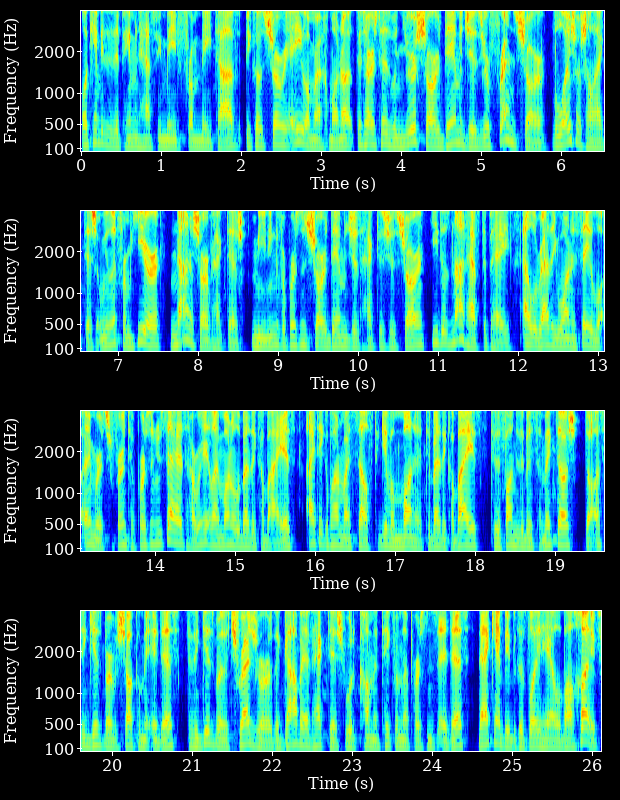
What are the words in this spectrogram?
Well, it can't be that the payment has to be made from meitav because shari eyom rachmana. The Torah says when your shar damages your friend's shar, v'loy shal hektish, and we learn from here not a shar of hektish, meaning if a person's shar damages hektish's shar, he does not have to pay. El, rather, you want to say lo'emer, it's referring to a person who says, Hare Elaimonel the Kabayas, I take upon myself to give a money to bed kabayas to the fund of the base Hamikdash, the asi gizbar v'shalkom idis, that the gizbar, the treasurer, the gabay of hektish would come and take from that person's idis. That can't be because lo yehel balchayv.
